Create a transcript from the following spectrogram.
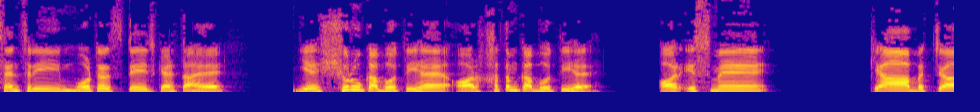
سینسری موٹر اسٹیج کہتا ہے یہ شروع کب ہوتی ہے اور ختم کب ہوتی ہے اور اس میں کیا بچہ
